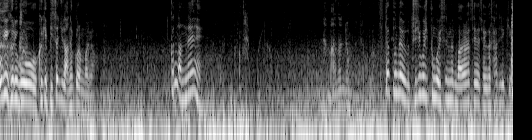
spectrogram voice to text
여기 그리고 그렇게 비싸지도 않을 거란 말이야. 끝났네 한 만 원 정도 잘 몰라. 스태프분들 이거 드시고 싶은 거 있으면 말하세요. 저희가 사드릴게요.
